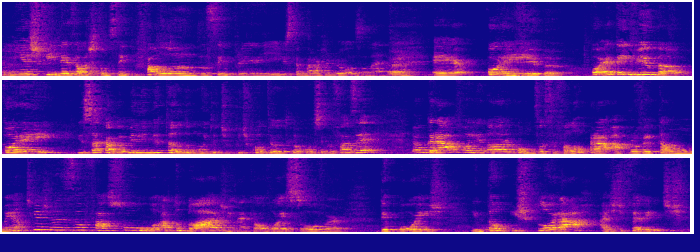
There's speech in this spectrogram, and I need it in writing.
minhas filhas elas estão sempre falando, sempre isso é maravilhoso, né? É. é porém. É, tem vida, porém isso acaba me limitando muito o tipo de conteúdo que eu consigo fazer. Eu gravo ali na hora, como você falou, para aproveitar o momento e às vezes eu faço a dublagem, né, que é o voice over depois. Então, explorar as diferentes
